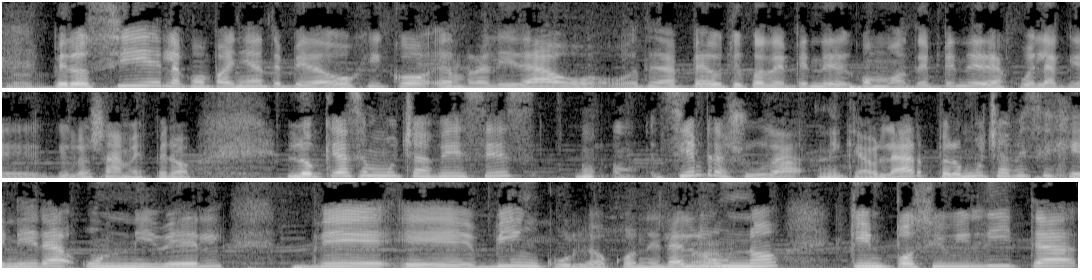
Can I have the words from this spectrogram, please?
Claro. pero sí el acompañante pedagógico en realidad o, o terapéutico, depende de cómo, depende de la escuela que, que lo llames, pero lo que hacen muchas veces, mm, siempre ayuda, ni que hablar, pero muchas veces genera un nivel de eh, vínculo con el Claro. alumno que imposibilita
